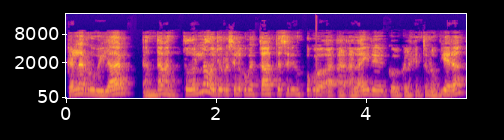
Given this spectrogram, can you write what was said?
Carla Rubilar andaba en todos lados. Yo recién lo comentaba antes de salir un poco al aire, que la gente nos viera.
